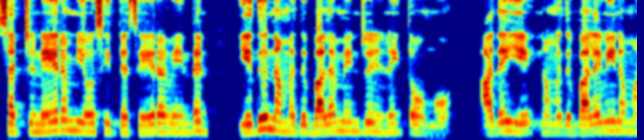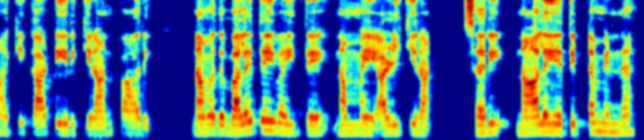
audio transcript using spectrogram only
சற்று நேரம் யோசித்த சேரவேந்தன் எது நமது பலமென்று நினைத்தோமோ அதையே நமது பலவீனமாக்கி காட்டியிருக்கிறான் பாரி. நமது பலத்தை வைத்தே நம்மை அழிக்கிறான். சரி நாளைய திட்டம் என்ன?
